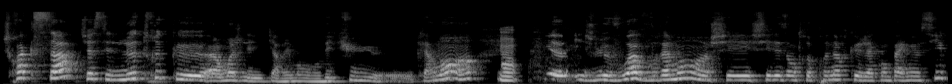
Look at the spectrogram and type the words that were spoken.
Je crois que ça, tu vois, c'est le truc que... Alors moi, je l'ai carrément vécu euh, clairement, hein, euh, et, je le vois vraiment chez, chez les entrepreneurs que j'accompagne aussi.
